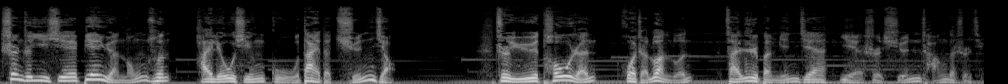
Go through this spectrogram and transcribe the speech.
甚至一些边远农村还流行古代的群交。至于偷人或者乱伦，在日本民间也是寻常的事情。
